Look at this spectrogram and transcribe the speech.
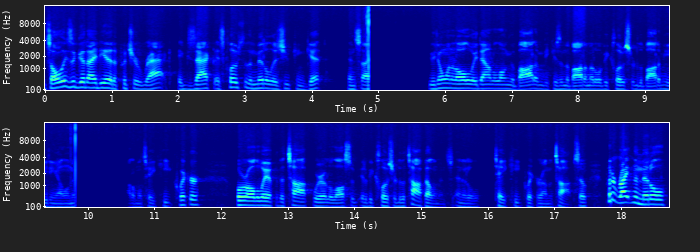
It's always a good idea to put your rack exact as close to the middle as you can get inside. You don't want it all the way down along the bottom because in the bottom it'll be closer to the bottom heating element. The bottom will take heat quicker, or all the way up at the top where it'll also it'll be closer to the top elements and it'll take heat quicker on the top. So put it right in the middle.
